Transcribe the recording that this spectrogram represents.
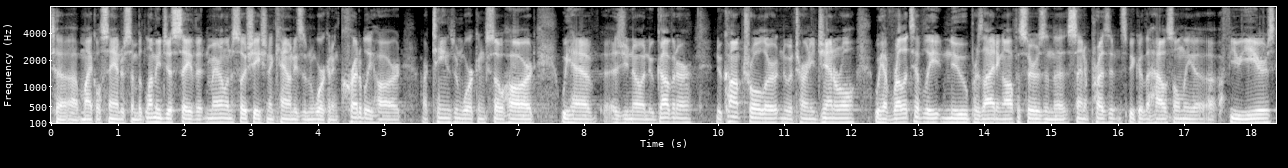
to uh, Michael Sanderson. But let me just say that Maryland Association of Counties has been working incredibly hard. Our team's been working so hard. We have, as you know, a new governor, new comptroller, new attorney general. We have relatively new presiding officers in the Senate president and Speaker of the House only a, a few years.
